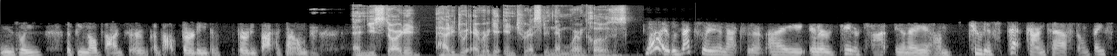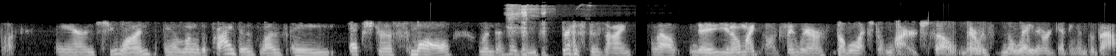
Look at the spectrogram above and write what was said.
Usually the female dogs are about 30 to 35 pounds. And you started, how did you ever get interested in them wearing clothes? Well, it was actually an accident. I entered Tater Tot in a um, cutest pet contest on Facebook. And she won, and one of the prizes was a extra small Linda Higgins dress design. Well, they, you know, my dogs, they wear double extra large, so there was no way they were getting into that.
